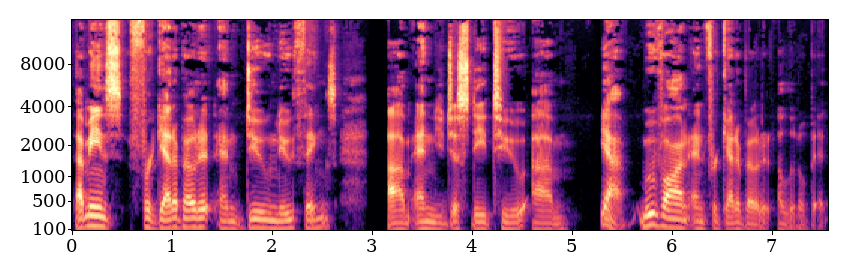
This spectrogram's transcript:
That means forget about it and do new things. Um, and you just need to, um, yeah, move on and forget about it a little bit.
